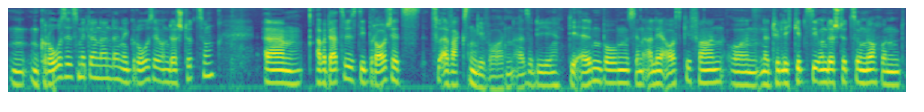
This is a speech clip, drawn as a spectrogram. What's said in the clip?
ein, ein, großes Miteinander, eine große Unterstützung. Ähm, aber dazu ist die Branche jetzt zu erwachsen geworden. Also die, die Ellenbogen sind alle ausgefahren und natürlich gibt es die Unterstützung noch und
